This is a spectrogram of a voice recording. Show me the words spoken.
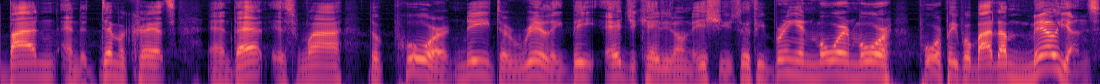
Biden and the Democrats. And that is why the poor need to really be educated on issues. If you bring in more and more poor people by the millions,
